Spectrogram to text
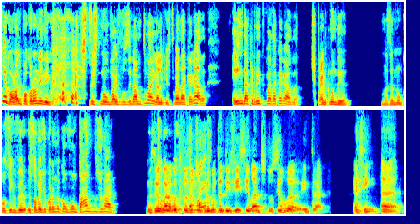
E agora olho para o Corona e digo, isto, isto não vai funcionar muito bem, olha que isto vai dar cagada. Ainda acredito que vai dar cagada. Espero que não dê. Mas eu não consigo ver, eu só vejo o Corona com vontade de jogar. Mas eu agora vou-te fazer uma pergunta difícil antes do Silva entrar. É assim, uh,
